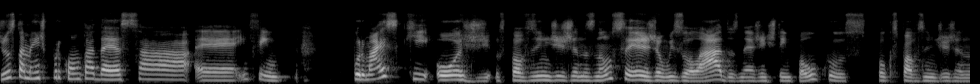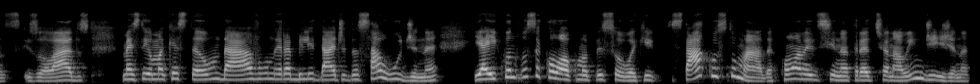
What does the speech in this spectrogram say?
justamente por conta dessa, é, enfim, por mais que hoje os povos indígenas não sejam isolados, né, a gente tem poucos, poucos povos indígenas isolados, mas tem uma questão da vulnerabilidade da saúde, né? E aí, quando você coloca uma pessoa que está acostumada com a medicina tradicional indígena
